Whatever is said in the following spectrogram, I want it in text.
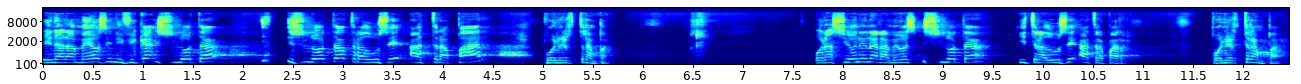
En arameo significa slota. Slota traduce atrapar, poner trampa. Oración en arameo es slota y traduce atrapar, poner trampa.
